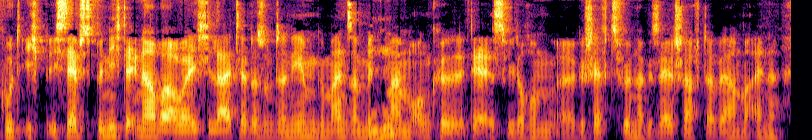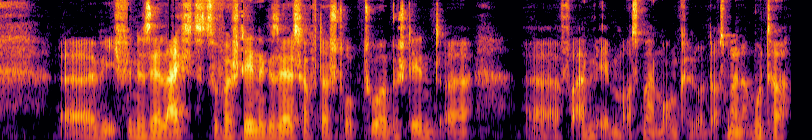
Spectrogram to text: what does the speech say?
gut. Ich, ich selbst bin nicht der Inhaber, aber ich leite das Unternehmen gemeinsam mit meinem Onkel. Der ist wiederum äh, geschäftsführender Gesellschafter. Wir haben eine, äh, wie ich finde, sehr leicht zu verstehende Gesellschafterstruktur, bestehend äh, äh, vor allem eben aus meinem Onkel und aus meiner Mutter.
